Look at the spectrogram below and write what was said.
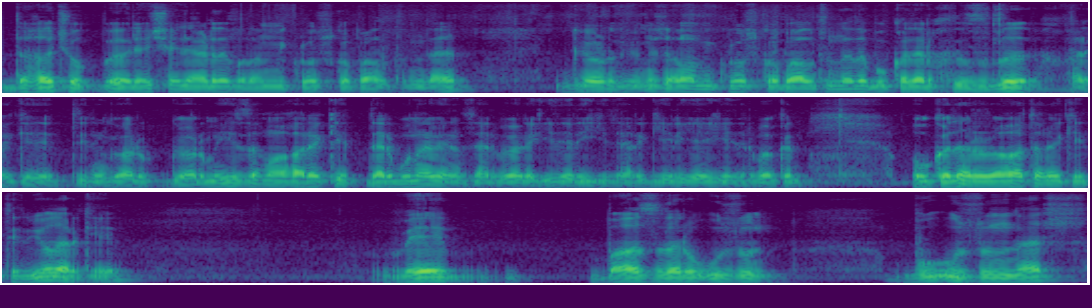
Daha çok böyle şeylerde falan mikroskop altında gördüğümüz ama mikroskop altında da bu kadar hızlı hareket ettiğini gör, görmeyiz ama hareketler buna benzer. Böyle ileri gider, geriye gelir. Bakın o kadar rahat hareket ediyorlar ki ve bazıları uzun. Bu uzunlar,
